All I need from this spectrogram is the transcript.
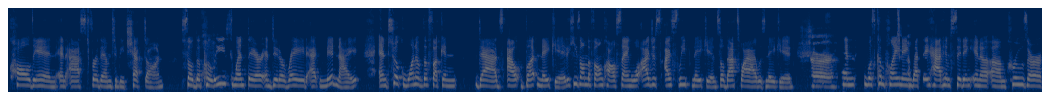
called in and asked for them to be checked on. So the police went there and did a raid at midnight and took one of the fucking dads out butt naked. He's on the phone call saying, "Well, I just I sleep naked, so that's why I was naked." sure And was complaining that they had him sitting in a um, cruiser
